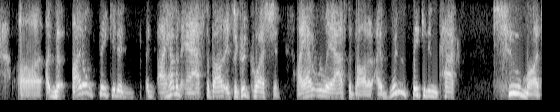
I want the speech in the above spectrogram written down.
uh, I don't think it. I haven't asked about it. It's a good question. I haven't really asked about it. I wouldn't think it impacts too much.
